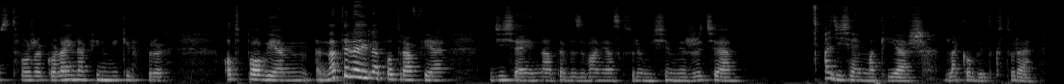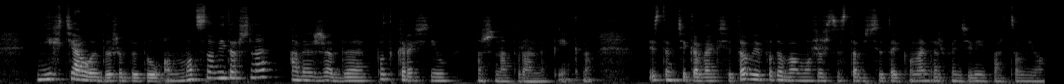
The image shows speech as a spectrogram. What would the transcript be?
Stworzę kolejne filmiki, w których odpowiem na tyle, ile potrafię dzisiaj na te wyzwania, z którymi się mierzycie. A dzisiaj makijaż dla kobiet, które nie chciałyby, żeby był on mocno widoczny, ale żeby podkreślił nasze naturalne piękno. Jestem ciekawa, jak się Tobie podoba. Możesz zostawić tutaj komentarz, będzie mi bardzo miło.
